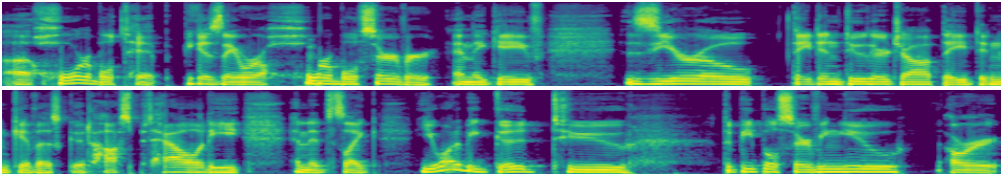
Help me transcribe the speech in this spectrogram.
a horrible tip because they were a horrible server and they gave zero they didn't do their job, they didn't give us good hospitality. And it's like you want to be good to the people serving you or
